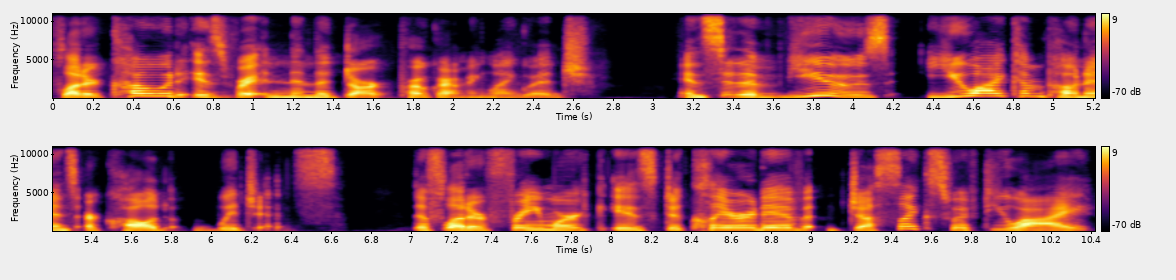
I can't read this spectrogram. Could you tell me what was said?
Flutter code is written in the Dart programming language. Instead of views, UI components are called widgets. The Flutter framework is declarative, just like Swift UI,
